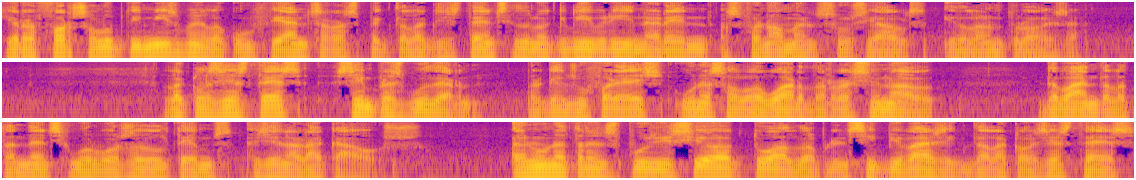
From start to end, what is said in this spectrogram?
i reforça l'optimisme i la confiança respecte a l'existència d'un equilibri inherent als fenòmens socials i de la naturalesa. L'eclesiastès sempre és modern, perquè ens ofereix una salvaguarda racional davant de la tendència morbosa del temps a generar caos. En una transposició actual del principi bàsic de l'eclesiastès,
